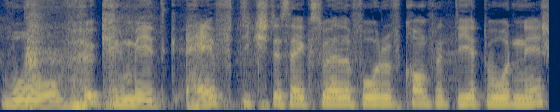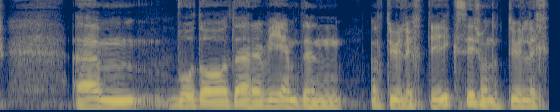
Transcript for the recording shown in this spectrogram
der wirklich mit heftigsten sexuellen Vorwürfen konfrontiert worden ist ähm, wo da der WM dann natürlich die war und natürlich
